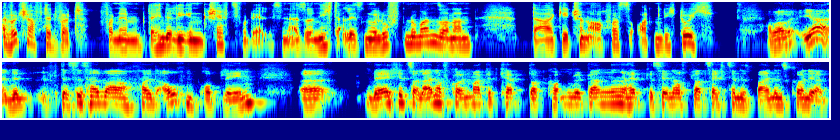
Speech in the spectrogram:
erwirtschaftet wird von dem dahinterliegenden Geschäftsmodell. Es sind also nicht alles nur Luftnummern, sondern da geht schon auch was ordentlich durch. Aber ja, das ist halt, halt auch ein Problem. Äh, Wäre ich jetzt allein auf coinmarketcap.com gegangen, hätte gesehen, auf Platz 16 ist Binance Coin, ja,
